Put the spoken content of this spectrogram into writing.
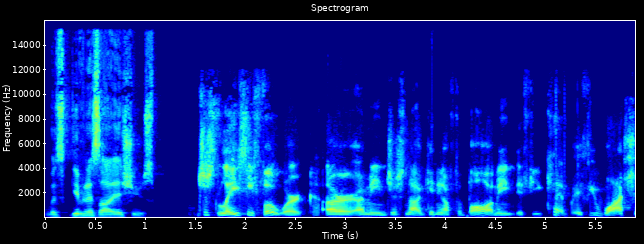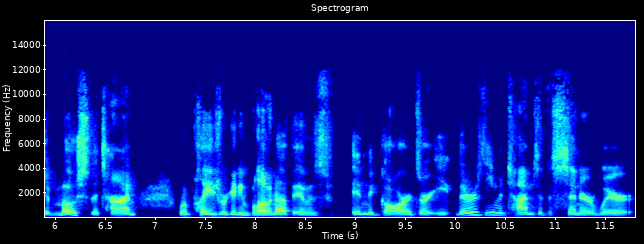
was giving us a lot of issues? Just lazy footwork, or I mean, just not getting off the ball. I mean, if you kept, if you watch it most of the time, when plays were getting blown up, it was in the guards, or there was even times at the center where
